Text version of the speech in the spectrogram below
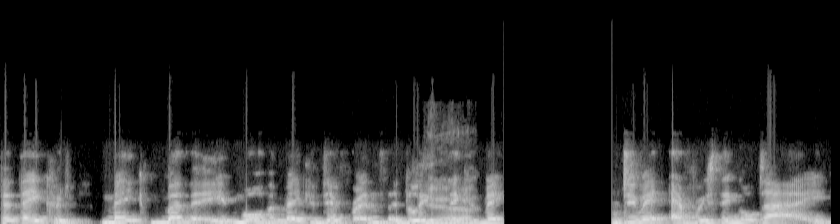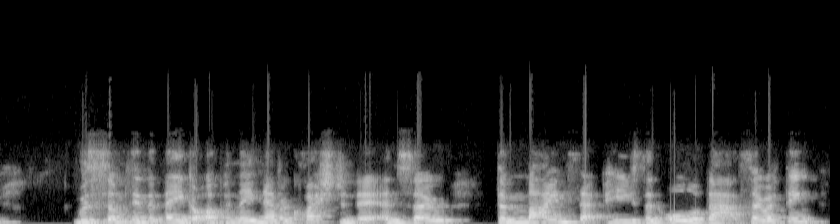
that they could make money more than make a difference the belief yeah. that they could make do it every single day was something that they got up and they never questioned it. And so the mindset piece and all of that. So I think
